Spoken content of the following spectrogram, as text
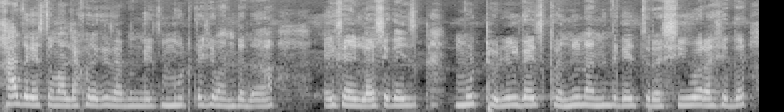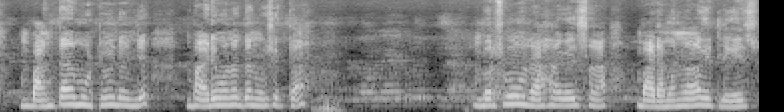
हा जगायचं तुम्हाला दाखवलं की आपण गाईचं मूठ कसे बांधतात एक साईडला असे काही मूठ ठेवलेले गाईच खणून आणि ते काहीच रशीवर असे म्हणजे तर बांधताना मोठे मोठे म्हणजे भाडे बनवताना होऊ शकता. भरपूर मोठा हा गाईच हा भाडा बनवायला घेतले गाईच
